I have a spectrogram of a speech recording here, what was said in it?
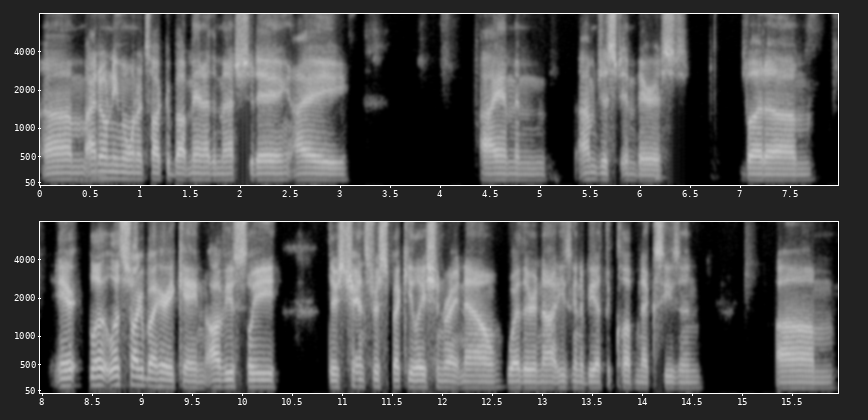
Um, I don't even want to talk about man of the match today. I I am I'm just embarrassed. But um, let's talk about Harry Kane. Obviously, there's chance for speculation right now whether or not he's going to be at the club next season. Um,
